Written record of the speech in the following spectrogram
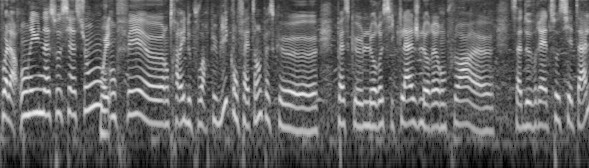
voilà, on est une association, Oui. on fait euh, un travail de pouvoir public en fait, hein, parce que parce que le recyclage, le réemploi, ça devrait être sociétal.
